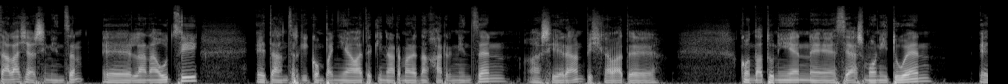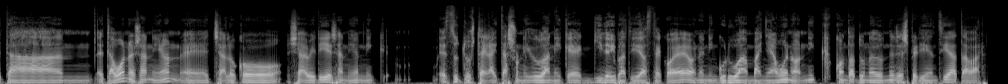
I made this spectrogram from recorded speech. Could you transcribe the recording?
Eta alaxa hasi nintzen, e, lana utzi, eta antzerki konpainia batekin harremanetan jarri nintzen, hasieran pixka bat e, kontatu nien e, ze asmo nituen, eta, eta bueno, esan nion, e, txaloko xabiri, esan nion nik ez dut uste gaitasunik dudanik e, gidoi bat idazteko, eh, honen inguruan, baina, bueno, nik kontatu nahi dut nire esperientzia, eta bar.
